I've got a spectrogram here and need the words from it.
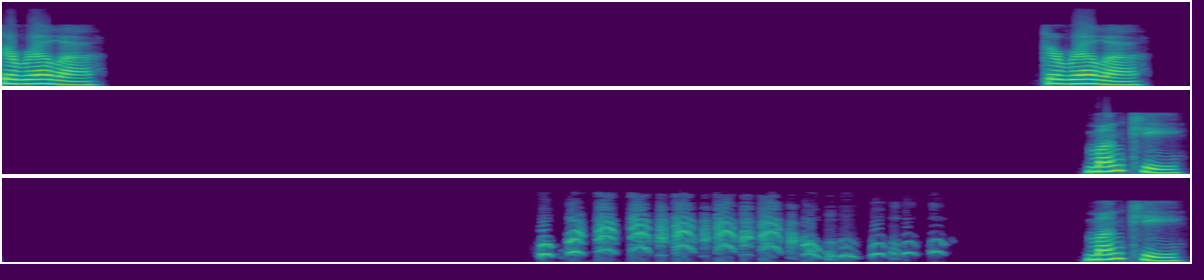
Gorilla. Gorilla. Monkey. Monkey.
